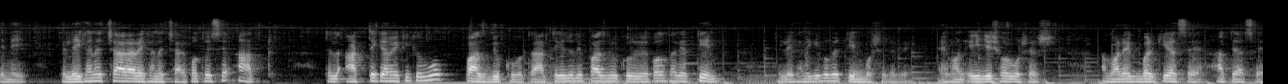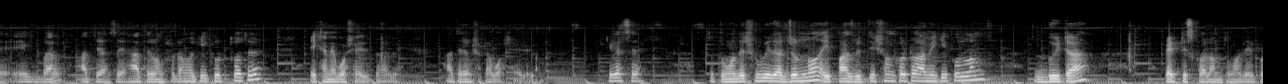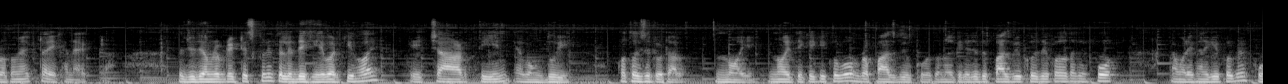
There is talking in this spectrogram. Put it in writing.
হাতে নেই। তাহলে এখানে চার আর এখানে চার, কত হয়েছে? আট। তাহলে আট থেকে আমি কী করব? পাঁচ বিয়োগ করব। তাহলে আট থেকে যদি পাঁচ বিয়োগ করি কত থাকে? তিন। তাহলে এখানে কী করবে? তিন বসে যাবে। এখন এই যে সর্বশেষ, আমার একবার কি আছে? হাতে আছে। একবার হাতে আছে। হাতের অংশটা আমার কী করতে হতে এখানে বসাই দিতে হবে। হাতের অংশটা বসাই দিলাম। ঠিক আছে? তো তোমাদের সুবিধার জন্য এই পাঁচ ভিত্তিক সংখ্যাটা আমি কি করলাম? দুইটা প্র্যাকটিস করলাম তোমাদের। প্রথমে একটা, এখানে একটা। যদি আমরা প্র্যাকটিস করি, তাহলে দেখি এবার কি হয়? এই চার, তিন এবং দুই। কত হয়েছে টোটাল নয়। নয় থেকে কি করব? আমরা পাঁচ বিয়োগ করব। তো নয় থেকে যদি পাঁচ বিয়োগ করে কত থাকে? ফোর আমার এখানে কি করবে?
